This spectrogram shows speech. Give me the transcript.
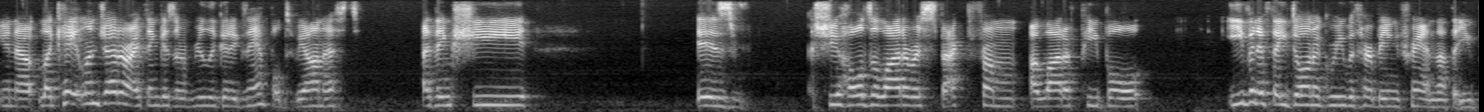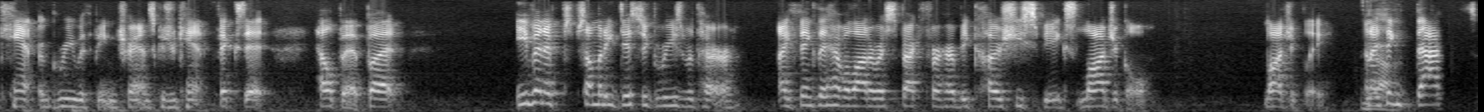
you know, like Caitlyn Jenner, I think is a really good example, to be honest. I think she is, she holds a lot of respect from a lot of people, even if they don't agree with her being trans. Not that you can't agree with being trans because you can't fix it, help it. But even if somebody disagrees with her, I think they have a lot of respect for her because she speaks logical, logically. And yeah. I think that's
